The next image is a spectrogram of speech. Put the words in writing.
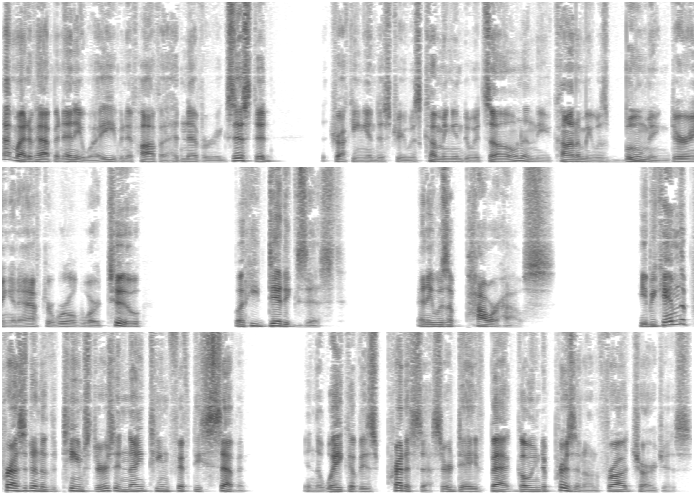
That might have happened anyway, even if Hoffa had never existed. The trucking industry was coming into its own and the economy was booming during and after World War II. But he did exist, and he was a powerhouse. He became the president of the Teamsters in 1957, in the wake of his predecessor, Dave Beck, going to prison on fraud charges.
